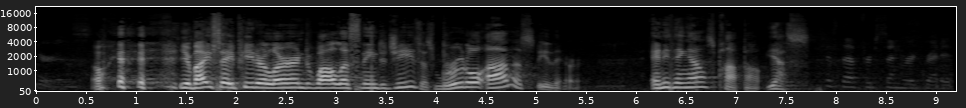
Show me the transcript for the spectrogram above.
Peter. Oh, you might say Peter learned while listening to Jesus. Brutal honesty there. Anything else pop out? Yes. The first son regretted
